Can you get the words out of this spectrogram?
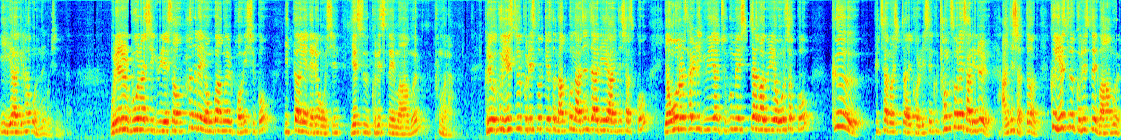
이 이야기를 하고 있는 것입니다. 우리를 구원하시기 위해서 하늘의 영광을 버리시고 이 땅에 내려오신 예수 그리스도의 마음을 품어라. 그리고 그 예수 그리스도께서 낮고 낮은 자리에 앉으셨고 영혼을 살리기 위한 죽음의 십자가 위에 오셨고 그 비참한 십자가에 걸리신 그 겸손의 자리를 앉으셨던 그 예수 그리스도의 마음을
